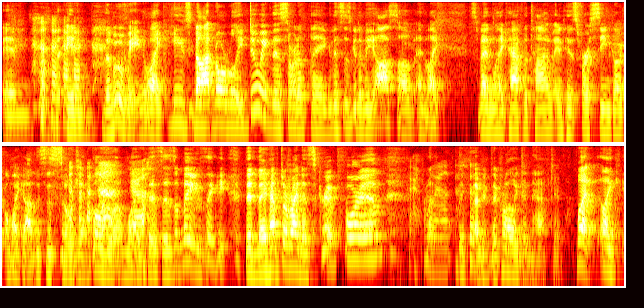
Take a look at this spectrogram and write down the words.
in the, in the movie like he's not normally doing this sort of thing this is going to be awesome and like spend like half the time in his first scene going, "Oh my god, this is so Jeff Goldblum! Like Yeah. this is amazing." He, did they have to write a script for him? Probably not. They, I mean, they probably didn't have to. But like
